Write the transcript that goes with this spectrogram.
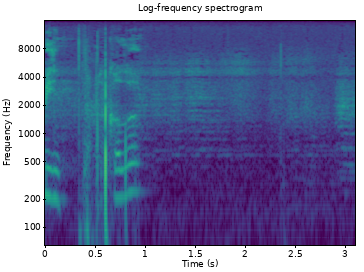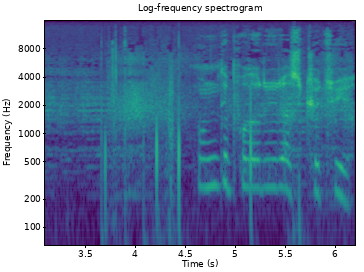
Bin. Bakalım. Bunun depoları biraz kötü ya.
